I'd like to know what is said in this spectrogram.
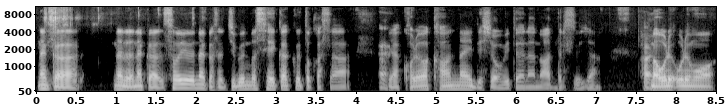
なんかなんだなんかそういうなんかさ自分の性格とかさ、はい。い、やこれは変わんないでしょうみたいなのあったりするじゃん。はい、まあ俺俺も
